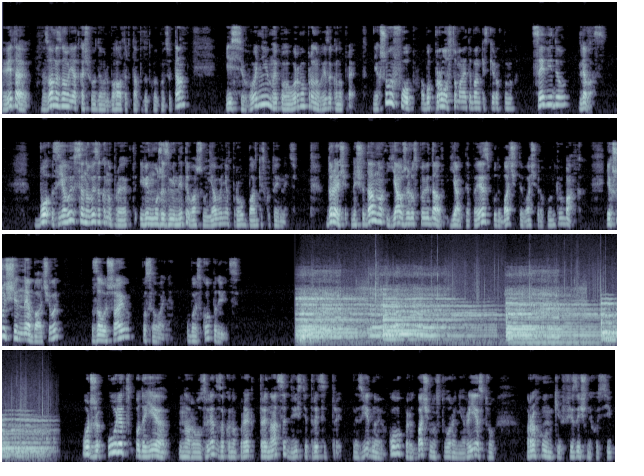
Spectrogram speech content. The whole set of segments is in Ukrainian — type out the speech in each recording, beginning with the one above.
Вітаю! З вами знову я Ткач Володимир, бухгалтер та податковий консультант. І сьогодні ми поговоримо про новий законопроект. Якщо ви ФОП або просто маєте банківський рахунок, це відео для вас. Бо з'явився новий законопроект, і він може змінити ваше уявлення про банківську таємницю. До речі, нещодавно я вже розповідав, як ДПС буде бачити ваші рахунки в банках. Якщо ще не бачили, залишаю посилання. Обов'язково подивіться. Отже, уряд подає на розгляд законопроект 13233, згідно якого передбачено створення реєстру рахунків фізичних осіб,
